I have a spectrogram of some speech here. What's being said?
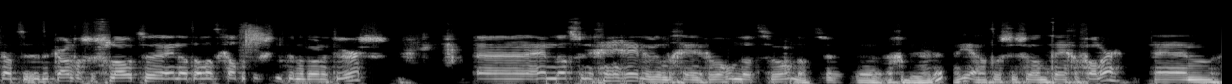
dat het account was gesloten en dat al het geld was toegestuurd aan de donateurs. Uh, en dat ze geen reden wilden geven waarom dat, waarom dat uh, gebeurde. Ja, dat was dus wel een tegenvaller. En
